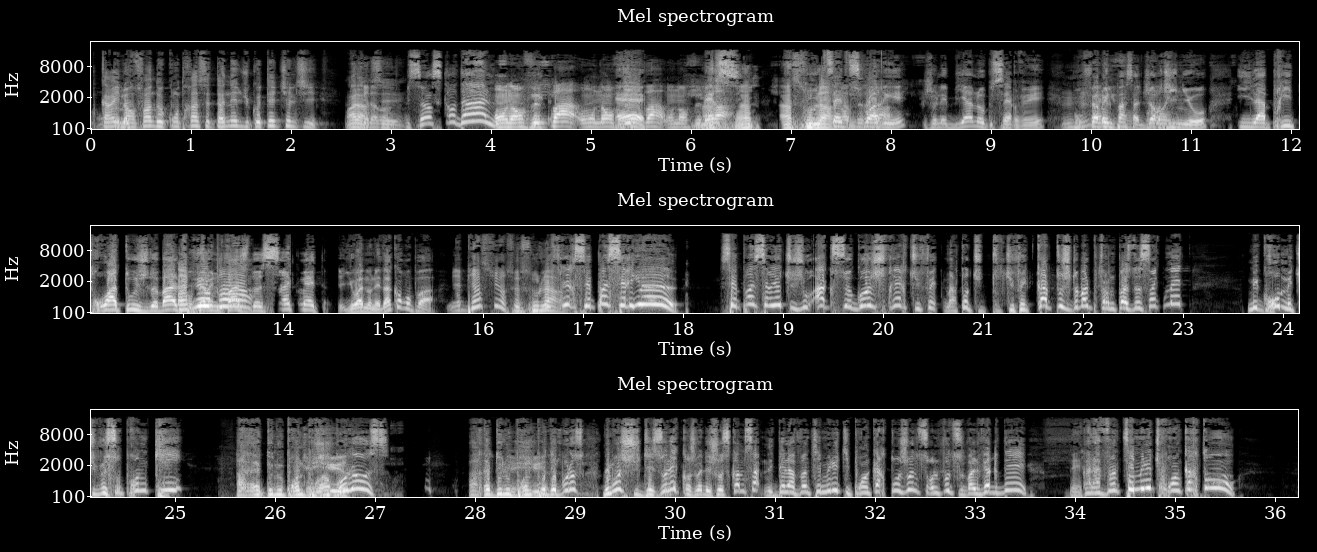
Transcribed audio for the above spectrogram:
car il est en fin de contrat cette année du côté de Chelsea. Voilà, c'est un scandale. On n'en veut pas, on n'en veut eh, pas, on n'en veut merci. pas. Un, un cette soirée, je l'ai bien observé pour mhm. faire une passe à Jorginho. Il a pris trois touches de balle pour faire une passe de 5 mètres. Yohan, on est d'accord ou pas? Mais bien sûr, ce sous-là. frère, c'est pas sérieux. C'est pas sérieux. Tu joues axe gauche, frère. Tu fais, mais attends, tu, tu fais quatre touches de balle pour faire une passe de 5 mètres. Mais gros, mais tu veux surprendre qui? Arrête de nous prendre pour un bolos. Arrête de nous prendre pour des bolos. Mais moi, je suis désolé quand je vois des choses comme ça. Mais dès la 20e minute, il prend un carton jaune sur une faute sur Valverde. À la 20e minute, tu prends un carton.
